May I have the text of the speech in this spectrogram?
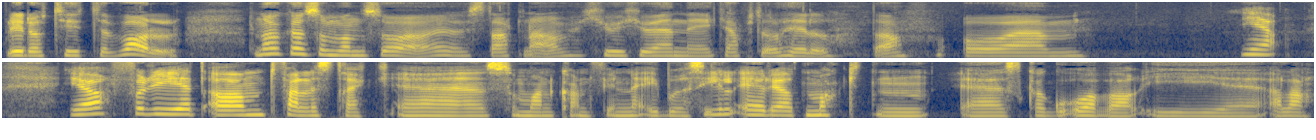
blir å ty til vold. Noe som man så i starten av 2021 i Capitol Hill, da. Og um Ja. ja, fordi et annet fellestrekk eh, som man kan finne i Brasil, er det at makten eh, skal gå over i eh, Eller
